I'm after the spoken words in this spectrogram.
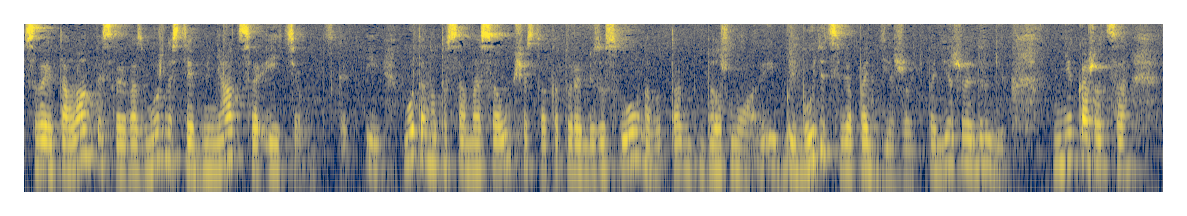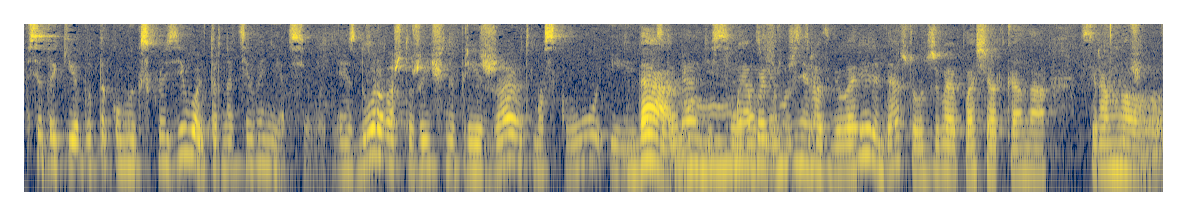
свои таланты, свои возможности, обменяться этим. И вот оно то самое сообщество, которое, безусловно, вот так должно и будет себя поддерживать, поддерживать других. Мне кажется, все-таки вот такому эксклюзиву альтернативы нет сегодня. И здорово, что женщины приезжают в Москву и да, представляют здесь свои мы об этом уже не раз говорили, да, что вот живая площадка, она все равно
